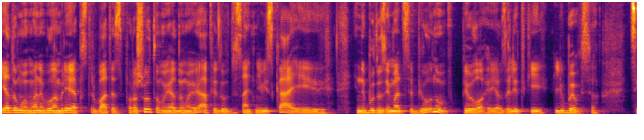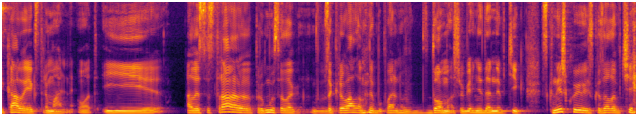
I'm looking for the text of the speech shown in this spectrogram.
Я думав, в мене була мрія пострибати з парашутом. Я думаю, я піду в десантні війська і і не буду займатися біолог... ну, біологією. Я взагалі такий любив все цікаве і екстремальне. От. І але сестра примусила, закривала мене буквально вдома, щоб я ніде не втік з книжкою і сказала вчи.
